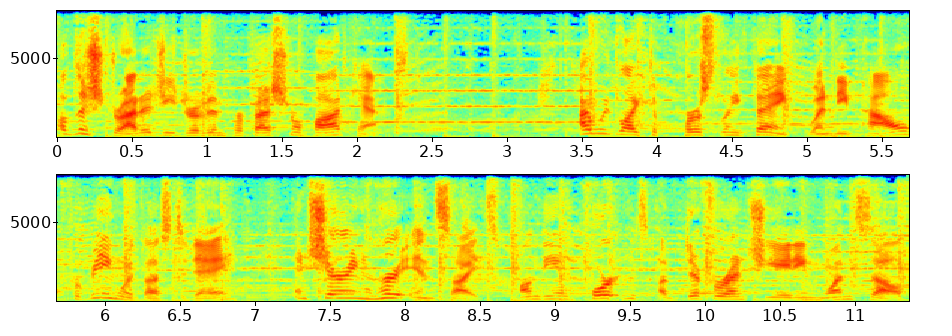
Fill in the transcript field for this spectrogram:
of the Strategy Driven Professional Podcast. I would like to personally thank Wendy Powell for being with us today and sharing her insights on the importance of differentiating oneself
